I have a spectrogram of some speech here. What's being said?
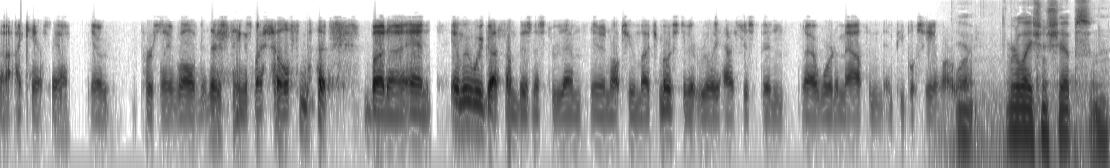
Uh, I can't say you know personally involved in those things myself, but but uh, and and we, we've got some business through them. You know, not too much. Most of it really has just been uh, word of mouth and, and people seeing our work. Yeah. Relationships and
